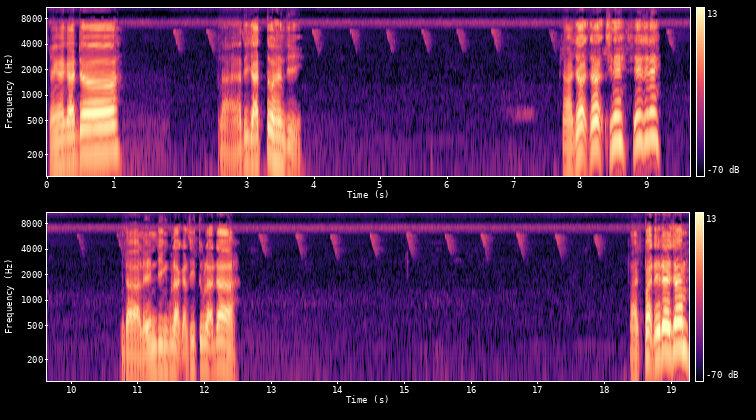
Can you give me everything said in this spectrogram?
Jangan gaduh. Nah, nanti jatuh nanti. Nah, jom, jom. Sini, sini, sini. Dah, landing pula kat situ pula dah. Nah, cepat Dede, jom.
